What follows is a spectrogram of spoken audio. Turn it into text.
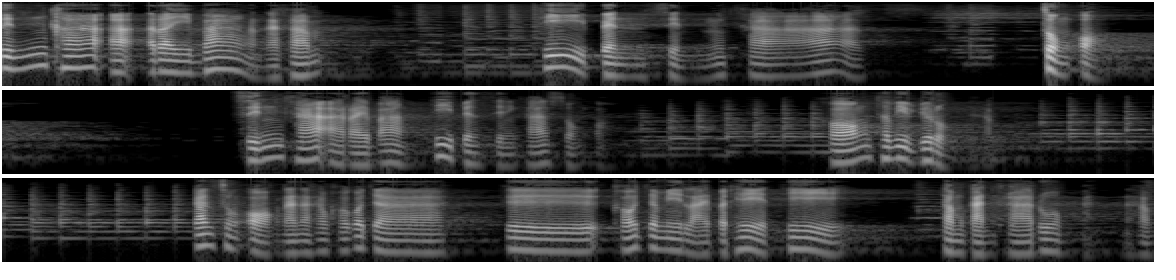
สินค้าอะไรบ้างนะครับ ที่เป็นสินค้าส่งออก สินค้าอะไรบ้างที่เป็นสินค้าส่งออก ของทวีปยุโรปนะครับ การส่งออกนั้นนะครับเขาก็จะคือเขาจะมีหลายประเทศที่ทำการค้าร่วมกันนะครับ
